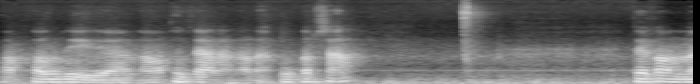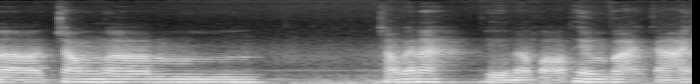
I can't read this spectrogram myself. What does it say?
Hoặc không thì uh, nó thực ra là nó đã cung cấp sẵn thế còn uh, trong um, trong cái này thì nó có thêm vài cái.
